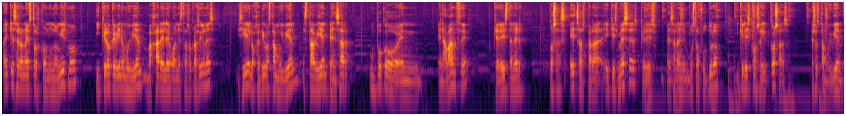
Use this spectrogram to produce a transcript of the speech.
Hay que ser honestos con uno mismo y creo que viene muy bien bajar el ego en estas ocasiones y sí, el objetivo está muy bien, está bien pensar un poco en, avance, queréis tener cosas hechas para X meses, queréis pensar en vuestro futuro y queréis conseguir cosas. Eso está muy bien,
